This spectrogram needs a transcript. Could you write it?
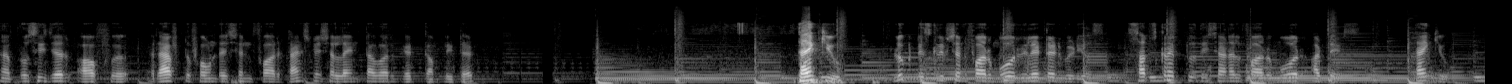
uh, procedure of uh, raft foundation for transmission line tower get completed. Thank you. Look description for more related videos. Subscribe to the channel for more updates. Thank you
